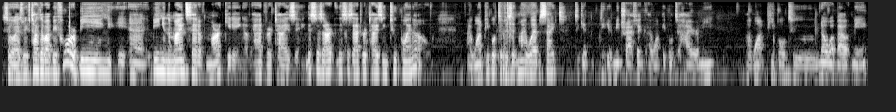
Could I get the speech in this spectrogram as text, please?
So as we've talked about before, being uh, being in the mindset of marketing, of advertising. This is our this is advertising 2.0. I want people to visit my website to get to give me traffic. I want people to hire me. I want people to know about me.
